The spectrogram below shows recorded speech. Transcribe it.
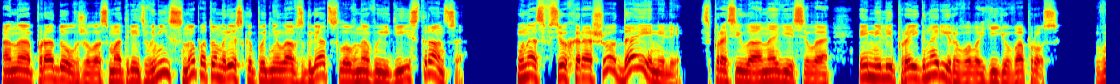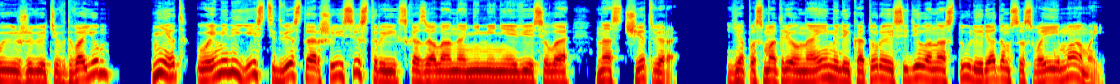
Она продолжила смотреть вниз, но потом резко подняла взгляд, словно выйдя из транса. «У нас все хорошо, да, Эмили?» – спросила она весело. Эмили проигнорировала ее вопрос. «Вы живете вдвоем?» «Нет, у Эмили есть две старшие сестры», – сказала она не менее весело. «Нас четверо». Я посмотрел на Эмили, которая сидела на стуле рядом со своей мамой.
